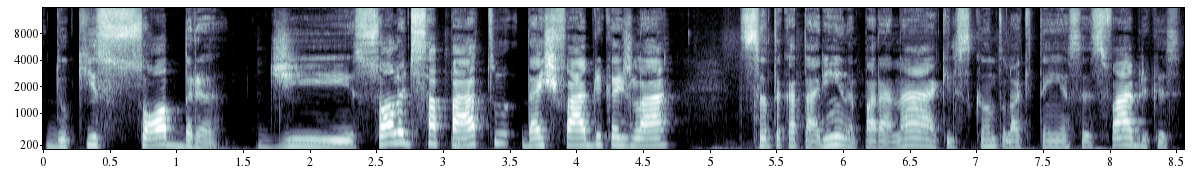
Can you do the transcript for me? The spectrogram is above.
do que sobra de sola de sapato das fábricas lá de Santa Catarina, Paraná, aqueles cantos lá que tem essas fábricas,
